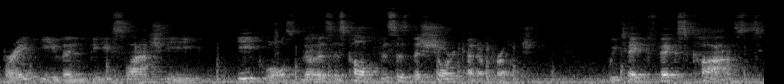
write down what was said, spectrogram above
Break even, B slash E equals, now this is called, this is the shortcut approach. We take fixed costs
